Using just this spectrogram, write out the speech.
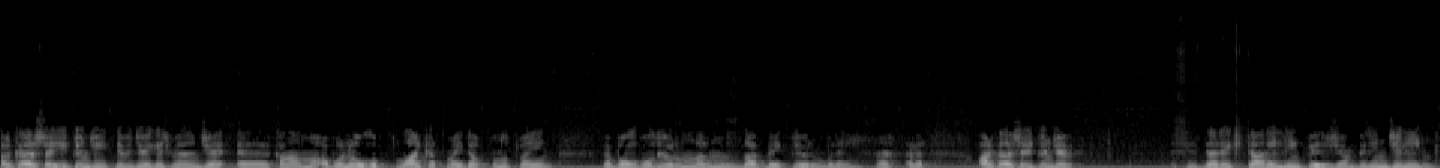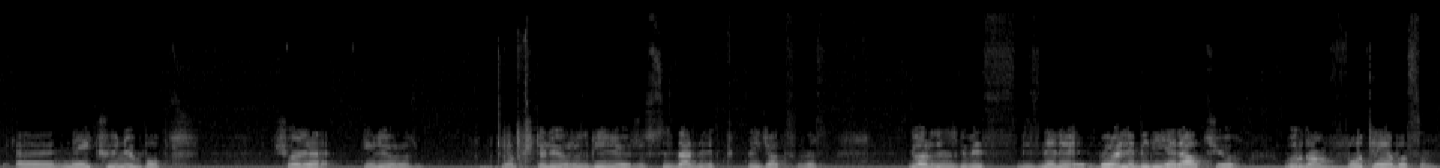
Arkadaşlar ilk öncelikle videoya geçmeden önce e, kanalıma abone olup like atmayı da unutmayın. Ve bol bol yorumlarınızı da bekliyorum. Bu ne? Heh, evet. Arkadaşlar ilk önce sizlere iki tane link vereceğim. Birinci link e, NQ'nü bot. Şöyle geliyoruz. Yapıştırıyoruz, giriyoruz. Sizler direkt tıklayacaksınız. Gördüğünüz gibi bizleri böyle bir yere atıyor. Buradan vote'ye basın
